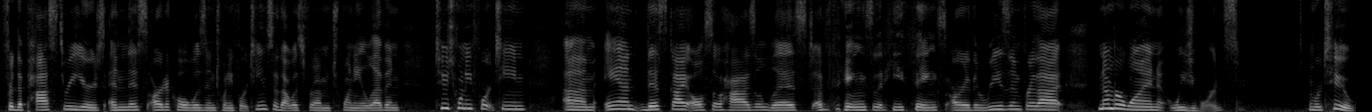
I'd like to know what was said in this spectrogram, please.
for the past three years. And this article was in 2014, so that was from 2011 to 2014. Um, and this guy also has a list of things that he thinks are the reason for that. Number one, Ouija boards. Number two,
